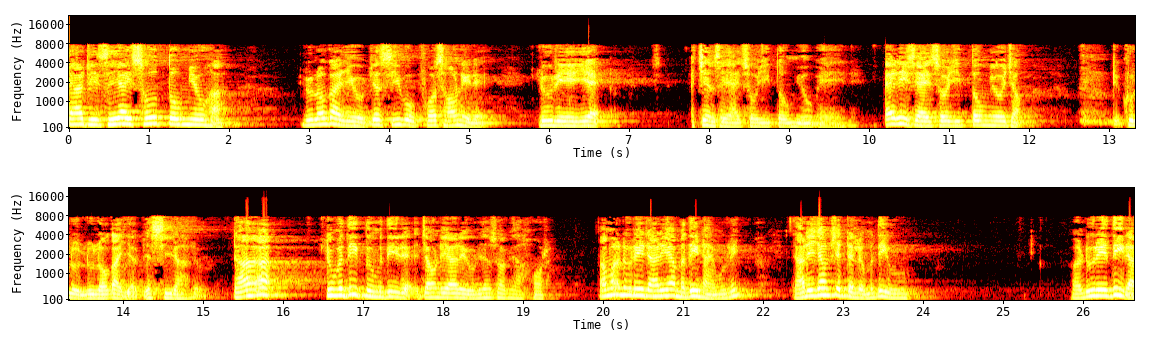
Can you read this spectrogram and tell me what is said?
ရားဒီဇေယိုက်ဆိုးသုံးမျိုးဟာလူလောကကြီးကိုပျက်စီးဖို့ဖော်ဆောင်နေတဲ့လူတွေရဲ့အကျင့်စရိုက်ဆိုကြီး၃မျိုးပဲတဲ့အဲ့ဒီစရိုက်ဆိုကြီး၃မျိုးကြောင့် ဒီခုလိုလူလောကကြီးကပျက်စီးတာလို့ဒါကလူမသိသူမသိတဲ့အကြောင်းတရားတွေကိုမြတ်စွာဘုရားဟောတာအမှန်လူတွေဒါတွေကမသိနိုင်ဘူးလေဒါတွေကြောင့်ဖြစ်တယ်လို့မသိဘူးလူတွေသိတာ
